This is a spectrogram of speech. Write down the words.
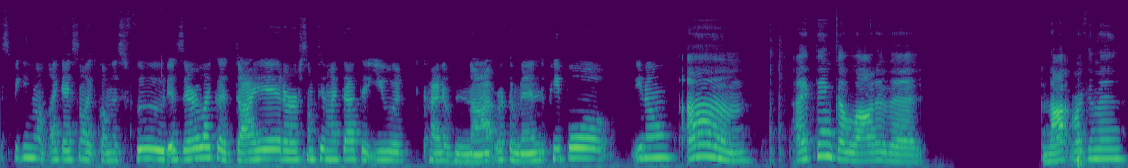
speaking of like I guess like on this food, is there like a diet or something like that that you would kind of not recommend to people, you know? um, I think a lot of it, not recommend.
